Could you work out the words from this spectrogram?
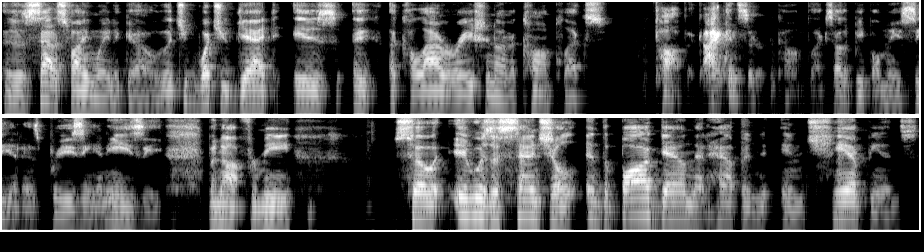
is a satisfying way to go. What you what you get is a, a collaboration on a complex topic. I consider it complex. Other people may see it as breezy and easy, but not for me. So it was essential, and the bog down that happened in Champions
